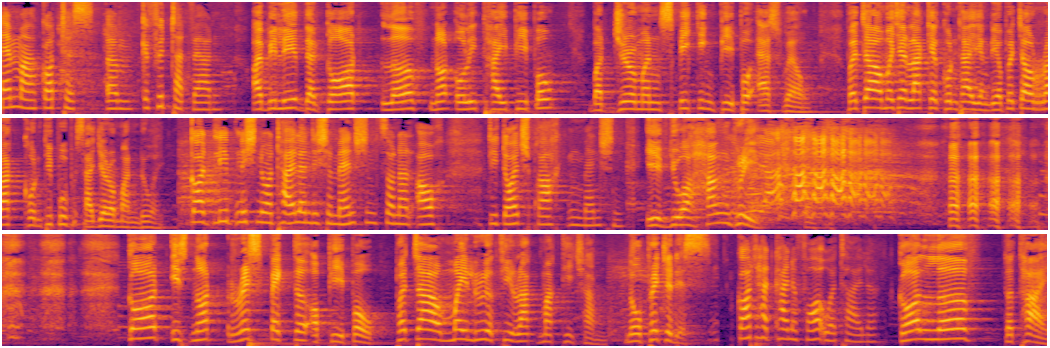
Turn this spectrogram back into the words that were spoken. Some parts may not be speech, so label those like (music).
Lämmer Gottes ähm, gefüttert werden. I believe that God love not only Thai people but German speaking people as well พระเจ้าไม่ใช่รักแค่คนไทยอย่างเดียว พระเจ้ารักคนที่พูดภาษาเยอรมันด้วย Gott liebt nicht nur thailändische Menschen, sondern auch die deutschsprachigen Menschen. If you are hungry (laughs) God is not respecter of people พระเจ้าไม่เลือกที่รักมักที่ชัง no prejudice Gott hat keine Vorurteile. God love the Thai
